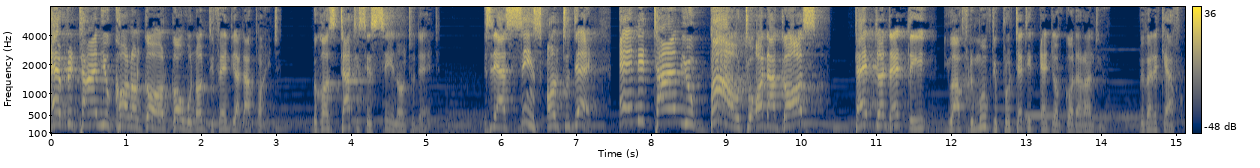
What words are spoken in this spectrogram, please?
Every time you call on God, God will not defend you at that point because that is a sin unto death. You see, there are sins unto death. Anytime you bow to other gods, deadly, you have removed the protective edge of God around you. Be very careful.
